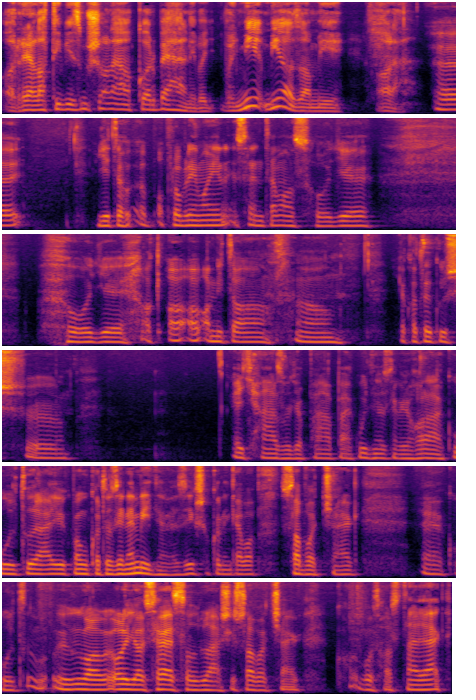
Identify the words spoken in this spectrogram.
A relativizmus alá akar beállni? Vagy, vagy mi, mi az, ami alá? Ugye itt a, a probléma én szerintem az, hogy, hogy a, a, amit a, a, a katolikus egyház vagy a pápák úgy neveznek, hogy a halál kultúrájuk, magukat azért nem így nevezik, sokkal inkább a szabadság kult, valahogy a felszabadulási szabadságot használják.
